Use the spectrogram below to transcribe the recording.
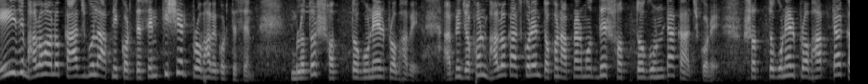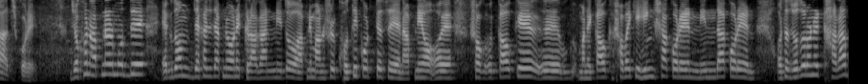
এই যে ভালো ভালো কাজগুলো আপনি করতেছেন, কিসের প্রভাবে করতেছেন? মূলত সত্যগুণের প্রভাবে। আপনি যখন ভালো কাজ করেন, তখন আপনার মধ্যে সত্যগুণটা কাজ করে, সত্যগুণের প্রভাবটা কাজ করে। যখন আপনার মধ্যে একদম দেখা যায় যে আপনি অনেক রাগান্বিত, আপনি মানুষের ক্ষতি করতেছেন, আপনি কাউকে মানে কাউকে, সবাইকে হিংসা করেন, নিন্দা করেন, অর্থাৎ যত ধরনের খারাপ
